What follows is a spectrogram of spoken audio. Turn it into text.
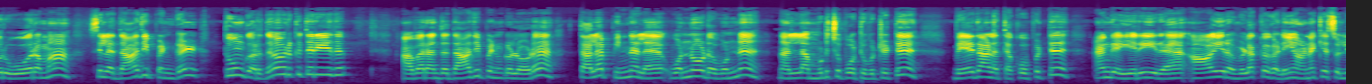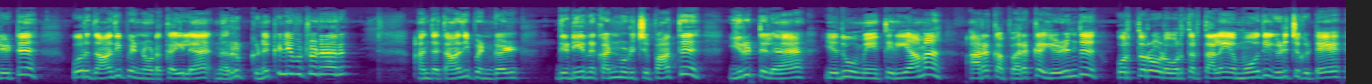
ஒரு ஓரமாக சில தாதி பெண்கள் தூங்குறது அவருக்கு தெரியுது. அவர் அந்த தாதி பெண்களோட தலை பின்னலை ஒன்னோட ஒன்று நல்லா முடிச்சு போட்டு விட்டுட்டு வேதாளத்தை கூப்பிட்டு அங்கே எரியிற ஆயிரம் விளக்குகளையும் அணைக்க சொல்லிட்டு ஒரு தாதி பெண்ணோட கையில் நறுக்குன்னு கிள்ளி விட்டுடுறாரு. அந்த தாதி பெண்கள் திடீர்னு கண் முழிச்சு பார்த்து இருட்டில் எதுவுமே தெரியாமல் அறக்க பறக்க எழுந்து ஒருத்தரோட ஒருத்தர் தலையை மோதி இடிச்சுக்கிட்டே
